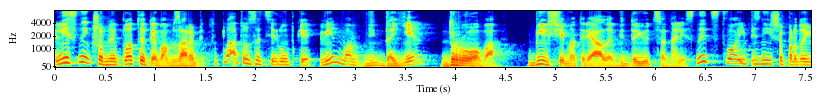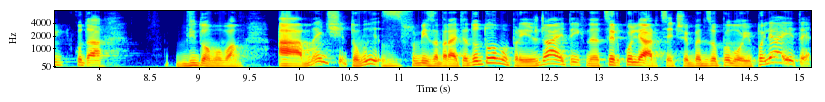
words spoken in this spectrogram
лісник, щоб не платити вам заробітну плату за ці рубки, він вам віддає дрова. Більші матеріали віддаються на лісництво і пізніше продають куди відомо вам. А менші, то ви собі забираєте додому, приїжджаєте їх на циркулярці чи бензопилою пиляєте,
